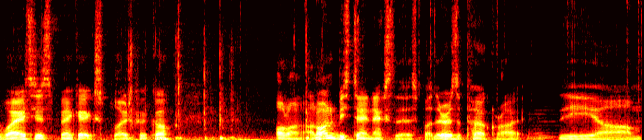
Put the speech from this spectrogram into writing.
Way to just make it explode quicker? Hold on, I don't want to be standing next to this, but there is a perk, right? The, um...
